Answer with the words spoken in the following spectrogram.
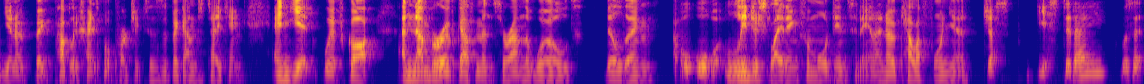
you know big public transport projects is a big undertaking and yet we've got a number of governments around the world building or, legislating for more density. And I know California just yesterday, was it?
